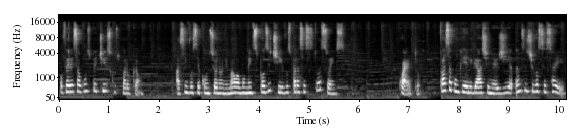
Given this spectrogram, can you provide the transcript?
ofereça alguns petiscos para o cão. Assim você condiciona o animal a momentos positivos para essas situações. Quarto, faça com que ele gaste energia antes de você sair.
